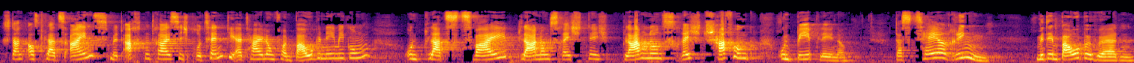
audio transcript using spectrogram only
stand auf Platz 1 mit 38% die Erteilung von Baugenehmigungen und Platz 2 Planungsrechtschaffung und B-Pläne. Das zähe Ringen mit den Baubehörden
